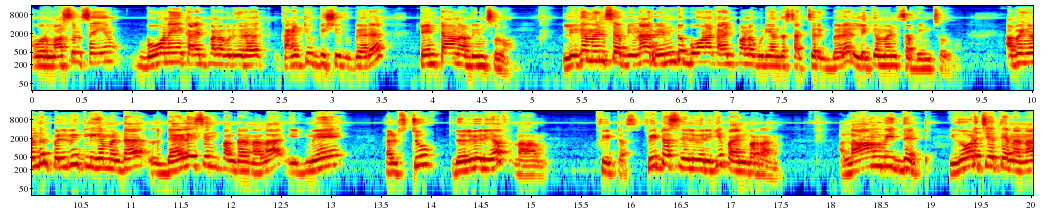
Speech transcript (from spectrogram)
ஒரு மசில்ஸையும் போனையும் கனெக்ட் பண்ணக்கூடிய கனெக்டிவ் டிஷ்யூக்கு பேர் டென்டான் அப்படின்னு சொல்லுவோம். லிகமெண்ட்ஸ் அப்படின்னா ரெண்டு போனை கனெக்ட் பண்ணக்கூடிய அந்த ஸ்ட்ரக்சருக்கு பேர் லிகமெண்ட்ஸ் அப்படின்னு சொல்லுவோம் அப்போ இங்கே வந்து பெல்விக் லிகமெண்ட்டை டைலேஷன் பண்ணுறதுனால it may helps to delivery of norm fetus fetus டெலிவரிக்கு பயன்படுறாங்க அலாங் வித் தட் இதோட சேர்த்து என்னென்னா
